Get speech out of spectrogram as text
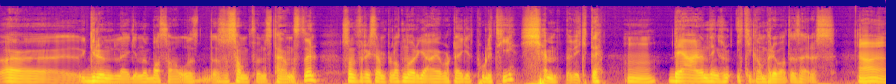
uh, grunnleggende basale altså samfunnstjenester. Som f.eks. at Norge eier vårt eget politi. Kjempeviktig. Det er en ting som ikke kan privatiseres. Ja, ja.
